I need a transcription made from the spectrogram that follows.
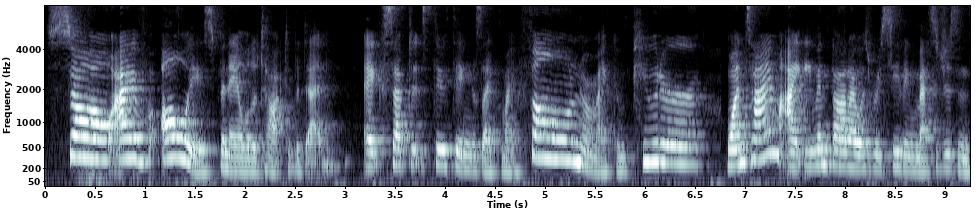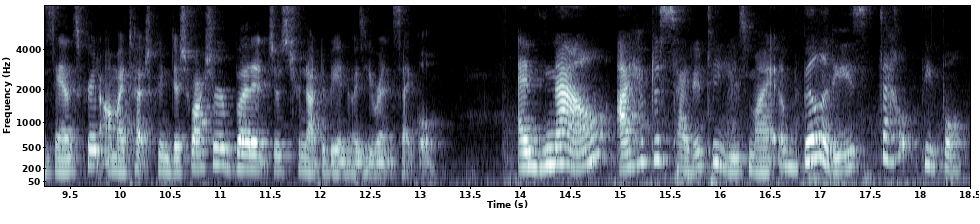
So I've always been able to talk to the dead, except it's through things like my phone or my computer. One time, I even thought I was receiving messages in Sanskrit on my touchscreen dishwasher, but it just turned out to be a noisy rinse cycle. And now I have decided to use my abilities to help people.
